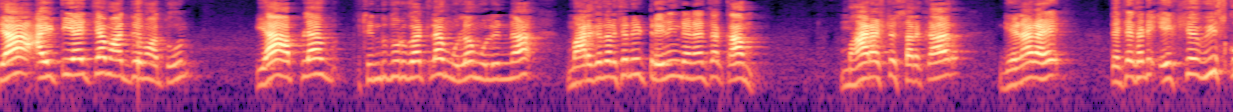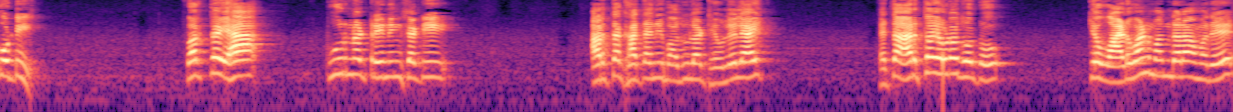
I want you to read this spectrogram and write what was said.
त्या आय टी आयच्या माध्यमातून ह्या आपल्या सिंधुदुर्गातल्या मुलं मुलींना मार्गदर्शन आणि ट्रेनिंग देण्याचं काम महाराष्ट्र सरकार घेणार आहे. त्याच्यासाठी एकशे वीस कोटी फक्त ह्या पूर्ण ट्रेनिंगसाठी अर्थ खात्याने बाजूला ठेवलेले आहेत. याचा अर्थ एवढाच होतो की वाढवण बंदरामध्ये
